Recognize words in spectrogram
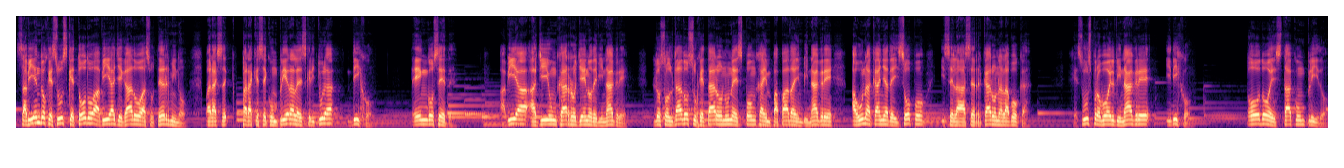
sabiendo Jesús que todo había llegado a su término, para, para que se cumpliera la escritura, dijo, Tengo sed. Había allí un jarro lleno de vinagre. Los soldados sujetaron una esponja empapada en vinagre a una caña de hisopo y se la acercaron a la boca. Jesús probó el vinagre y dijo, Todo está cumplido.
